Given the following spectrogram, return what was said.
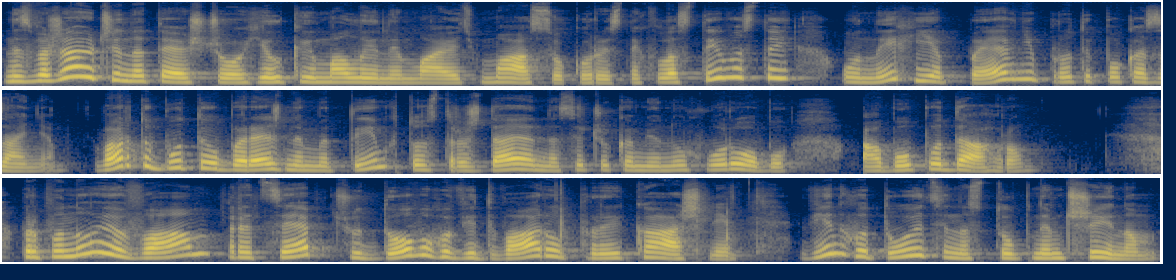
Незважаючи на те, що гілки малини мають масу корисних властивостей, у них є певні протипоказання. Варто бути обережними тим, хто страждає на сечокам'яну хворобу або подагру. Пропоную вам рецепт чудового відвару при кашлі. Він готується наступним чином.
